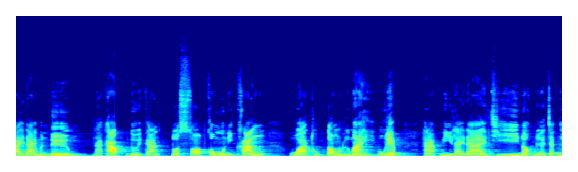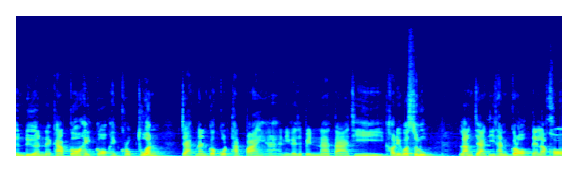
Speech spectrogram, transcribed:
รายได้เหมือนเดิมนะครับ โดยการตรวจสอบข้อมูลอีกครั้งว่าถูกต้องหรือไม่ วงเล็บ หากมีรายได้ที่นอกเหนือจากเงินเดือนนะครับ ก็ให้กรอกให้ครบถ้วน จากนั้นก็กดถัดไป อ่านนี้ก็จะเป็นหน้าตาที่เขาเรียกว่าสรุป หลังจากที่ท่านกรอกแต่ละข้อ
